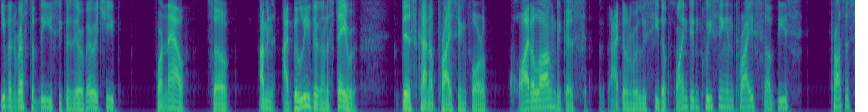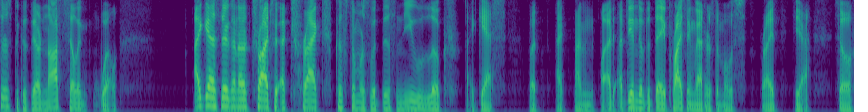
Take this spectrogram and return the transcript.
even rest of these because they're very cheap for now. So, I mean, I believe they're gonna stay this kind of pricing for quite a long because I don't really see the point increasing in price of these processors because they're not selling well. I guess they're gonna try to attract customers with this new look, I guess. But I, I mean, at, at the end of the day, pricing matters the most, right? Yeah. So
